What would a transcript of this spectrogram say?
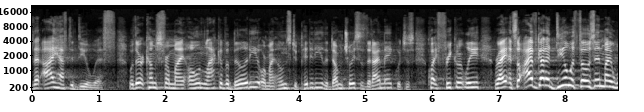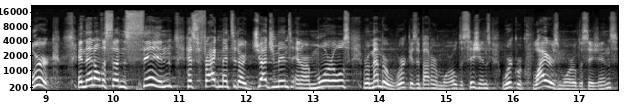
that I have to deal with, whether it comes from my own lack of ability or my own stupidity, the dumb choices that I make, which is quite frequently, right? And so I've got to deal with those in my work. And then all of a sudden, sin has fragmented our judgment and our morals. Remember, work is about our moral decisions, work requires moral decisions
